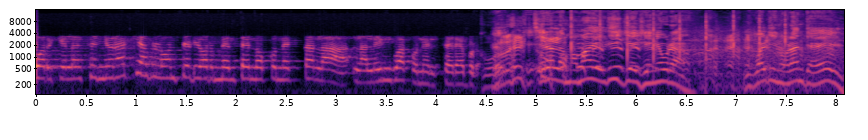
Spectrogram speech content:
Porque la señora que habló anteriormente no conecta la, la lengua con el cerebro. Correcto. Era la mamá del DJ, señora. Igual de ignorante a él.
